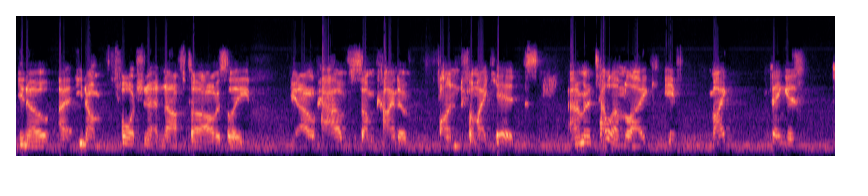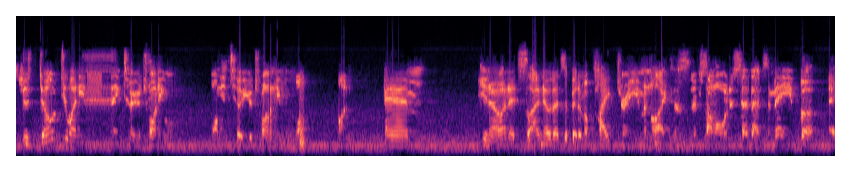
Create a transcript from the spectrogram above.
you know, I, you know, I'm fortunate enough to obviously, you know, have some kind of fund for my kids, and I'm going to tell them like, if my thing is, just don't do anything until you're 21, until you're 21, and you know, and it's I know that's a bit of a pipe dream, and like 'cause if someone would have said that to me, but eh,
